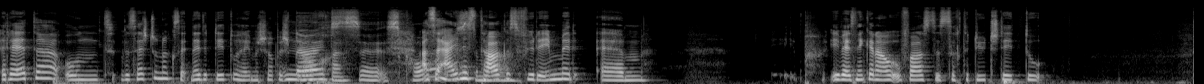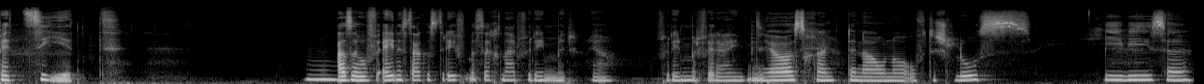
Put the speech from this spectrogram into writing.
reden? Und was hast du noch gesagt? Nein, den Titel haben wir schon besprochen. nein, das, äh, das Cover Also eines Tages für immer, ähm, ich weiß nicht genau, auf was das sich der deutsche Titel bezieht. Hm. Also auf eines Tages trifft man sich dann für immer, ja, für immer vereint. Ja, es könnte dann auch noch auf den Schluss hinweisen.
